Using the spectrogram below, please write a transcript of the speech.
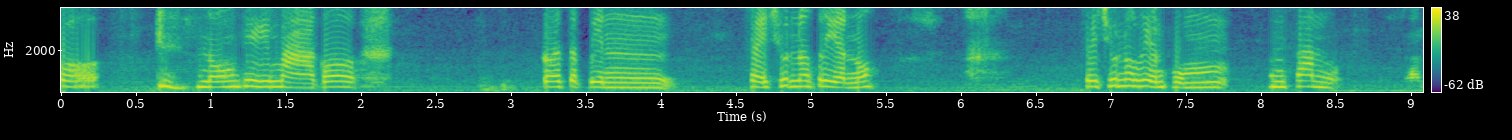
ก็น้องที่มาก็ ก็จะเป็นใส่ชุดนักเรียนเนาะใส่ชุดนักเรียนผมสั้นสั้น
